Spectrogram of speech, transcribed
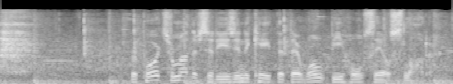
Reports from other cities indicate that there won't be wholesale slaughter.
